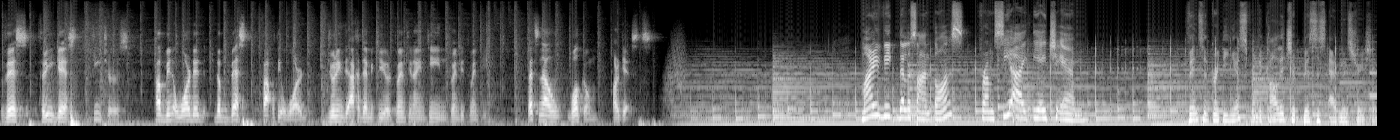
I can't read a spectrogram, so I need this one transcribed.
These three guest teachers have been awarded the Best Faculty Award during the academic year 2019-2020. Let's now welcome our guests. Marivic De Los Santos from CITHM. Vincent Cortinez from the College of Business Administration.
